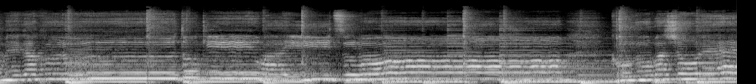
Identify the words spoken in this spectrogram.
雨が降る時はいつもこの場所へ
